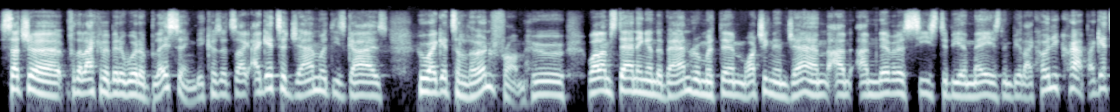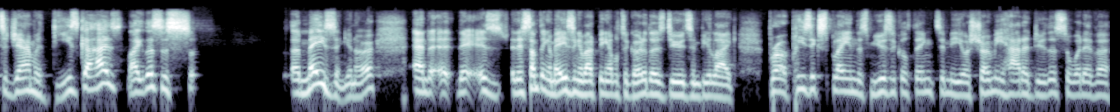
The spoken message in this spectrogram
such a, for the lack of a better word, a blessing because it's like I get to jam with these guys who I get to learn from. Who, while I'm standing in the band room with them, watching them jam, I'm I'm never cease to be amazed and be like, holy crap, I get to jam with these guys. Like this is so, amazing, you know. And uh, there is there's something amazing about being able to go to those dudes and be like, bro, please explain this musical thing to me or show me how to do this or whatever.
